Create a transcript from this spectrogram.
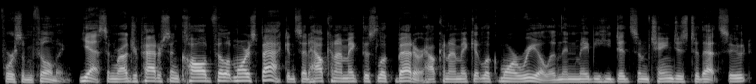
for some filming. Yes, and Roger Patterson called Philip Morris back and said, "How can I make this look better? How can I make it look more real?" And then maybe he did some changes to that suit,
